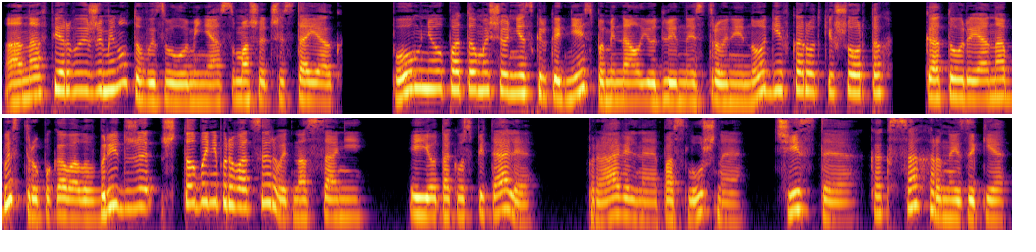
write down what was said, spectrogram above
Она в первую же минуту вызвала у меня сумасшедший стояк. Помню, потом еще несколько дней вспоминал ее длинные стройные ноги в коротких шортах которые она быстро упаковала в бриджи, чтобы не провоцировать нас с Аней. Ее так воспитали. Правильная, послушная, чистая, как сахар на языке,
